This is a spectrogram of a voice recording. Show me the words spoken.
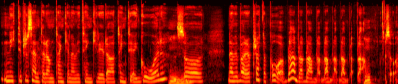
90 procent av de tankarna vi tänker idag tänkte jag igår. Mm. Så när vi bara pratar på, bla bla bla bla bla bla bla bla bla. Mm. Så.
